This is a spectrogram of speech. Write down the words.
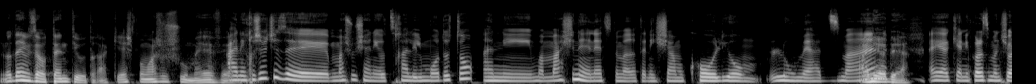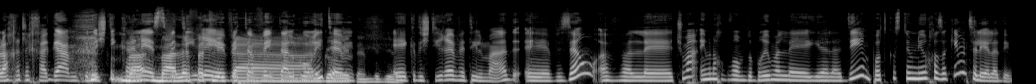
אה, לא יודע אם זה אותנטיות רק, כי יש פה משהו שהוא מעבר. אני חושבת שזה משהו שאני עוד צריכה ללמוד אותו. אני ממש נהנית, זאת אומרת, אני שם כל יום לא מעט זמן. אני יודע. היה, כי אני כל הזמן שולחת לך גם, כדי שתיכנס ותראה ותבין את האלגוריתם. אה, כדי שתראה ותלמד, אה, וזהו, אבל אה, תשמע, אם אנחנו כבר מדברים על אה, ילדים, פודקאסטים נהיו חזקים אצל ילדים.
